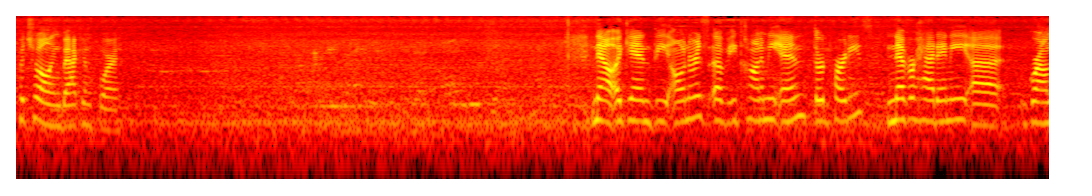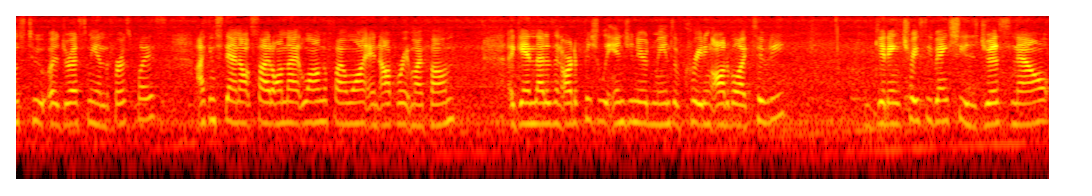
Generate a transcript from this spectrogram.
patrolling back and forth. Now, again, the owners of Economy Inn, third parties, never had any uh, grounds to address me in the first place. I can stand outside all night long if I want and operate my phone. Again, that is an artificially engineered means of creating audible activity. Getting Tracy Banks, she is just now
